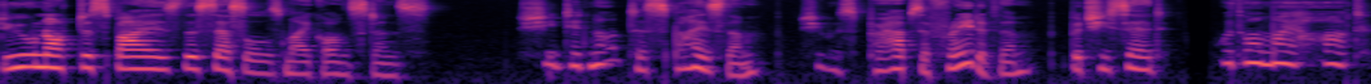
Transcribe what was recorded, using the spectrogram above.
Do not despise the Cecils, my Constance. She did not despise them. She was perhaps afraid of them, but she said, With all my heart.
